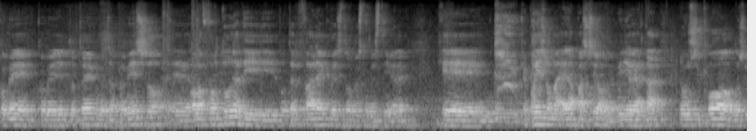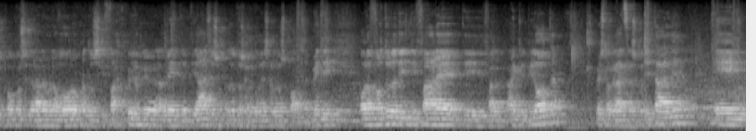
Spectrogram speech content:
come, come, hai detto te, come già premesso, eh, ho la fortuna di, di poter fare questo, questo mestiere che, che, poi insomma è la passione, quindi in realtà non si, può, non si, può, considerare un lavoro quando si fa quello che veramente piace, soprattutto se non deve essere uno sport. Quindi ho la fortuna di, di, fare, di, fare, anche il pilota, questo grazie a Scoditalia, e,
